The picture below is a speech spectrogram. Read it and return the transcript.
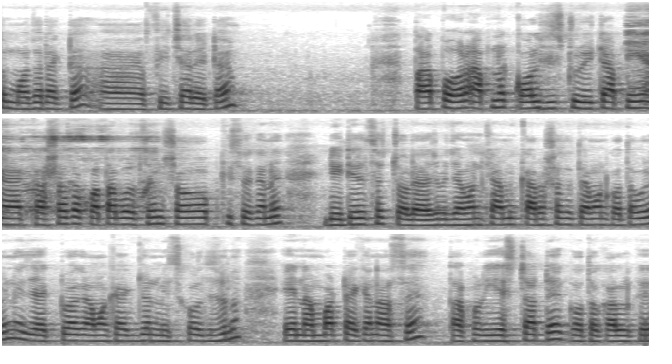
তো মজার একটা ফিচার এটা। তারপর আপনার কল হিস্টোরিটা আপনি কার সাথে কথা বলছেন সব কিছু এখানে ডিটেলসে চলে আসবে। যেমন কি আমি কারোর সাথে তেমন কথা বলি না যে একটু আগে আমাকে একজন মিস কল দিয়েছিল, এই নাম্বারটা এখানে আছে। তারপর ইয়েস্টারডে গতকালকে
